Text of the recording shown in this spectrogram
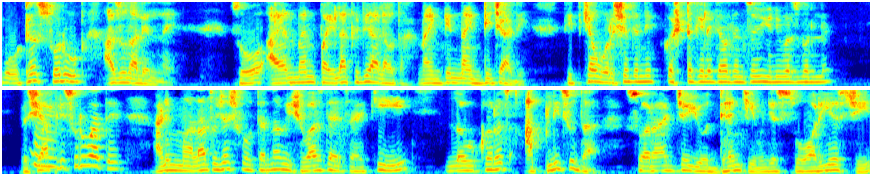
मोठं स्वरूप अजून आलेलं नाही. सो आयर्न मॅन पहिला कधी आला होता? नाईन्टीन नाईन्टीच्या आधी. तितक्या वर्ष त्यांनी कष्ट केले तेव्हा त्यांचं युनिवर्स बनलं. तशी. आपली सुरुवात आहे. आणि मला तुझ्या श्रोत्यांना विश्वास द्यायचा आहे की लवकरच आपली सुद्धा स्वराज्य योद्ध्यांची म्हणजे वॉरियर्सची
